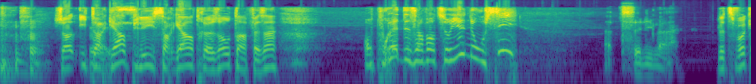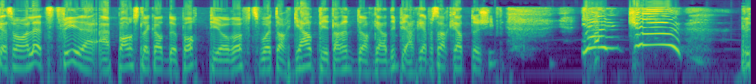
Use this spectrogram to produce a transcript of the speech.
Genre, ils te regardent, puis là, ils se regardent entre eux autres en faisant. On pourrait être des aventuriers, nous aussi! Absolument. Là, tu vois qu'à ce moment-là, la petite fille, elle, passe le cadre de porte, puis Orof, tu vois, te regarde, puis elle est en train de te regarder, puis après ça, elle regarde Toshi, puis Il y a une queue!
